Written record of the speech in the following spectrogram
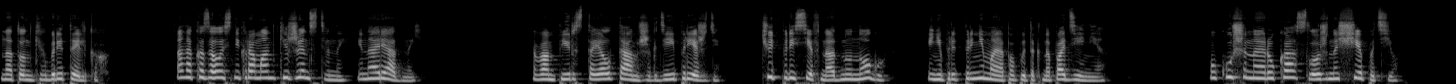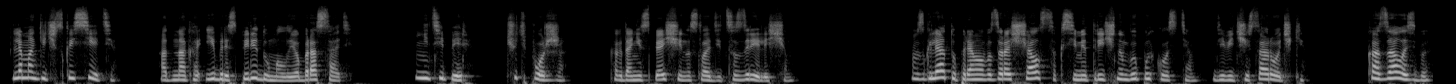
на тонких бретельках. Она казалась некроманке женственной и нарядной. Вампир стоял там же, где и прежде, чуть присев на одну ногу и не предпринимая попыток нападения. Укушенная рука сложена щепотью для магической сети, однако Ибрис передумал ее бросать. Не теперь, чуть позже, когда не спящий насладится зрелищем. Взгляд упрямо возвращался к симметричным выпуклостям девичьей сорочки. Казалось бы,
